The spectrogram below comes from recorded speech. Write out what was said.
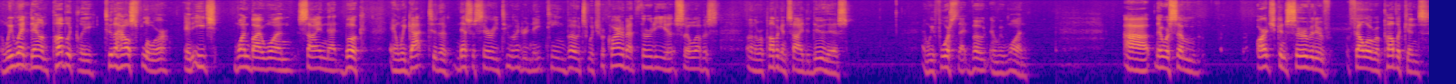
And we went down publicly to the House floor and each one by one signed that book. And we got to the necessary 218 votes, which required about 30 or so of us on the Republican side to do this. And we forced that vote and we won. Uh, there were some arch conservative fellow Republicans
